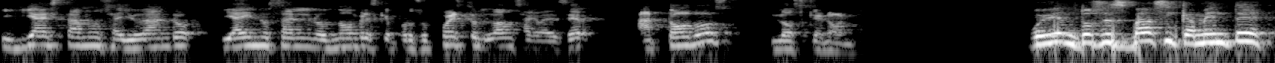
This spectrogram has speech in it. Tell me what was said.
y ya estamos ayudando y ahí nos salen los nombres que por supuesto les vamos a agradecer a todos los que donan. Muy bien, entonces básicamente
